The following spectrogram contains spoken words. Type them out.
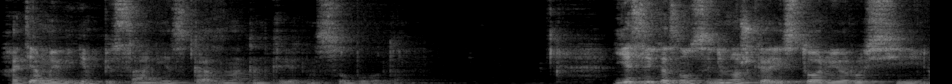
Хотя мы видим в Писании сказано конкретно суббота. Если коснуться немножко истории Руси,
